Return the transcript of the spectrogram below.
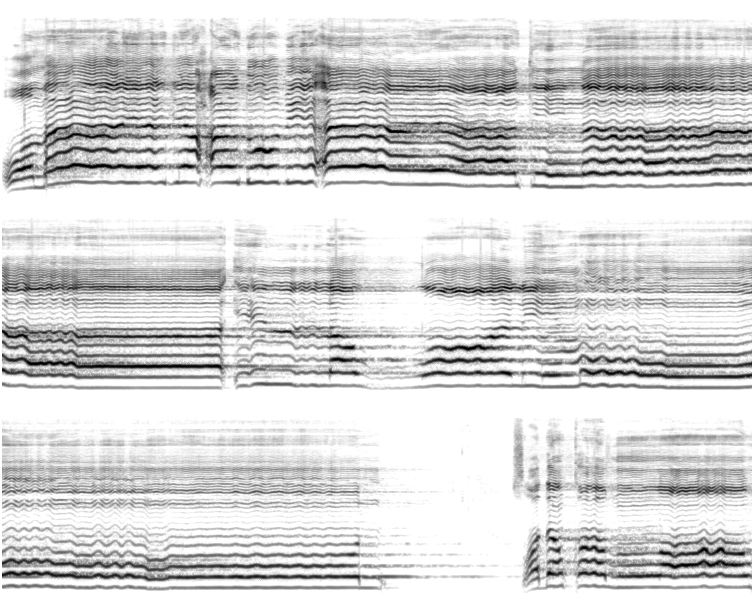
وما يجحد بآياتنا إلا الظالمون. صدق الله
